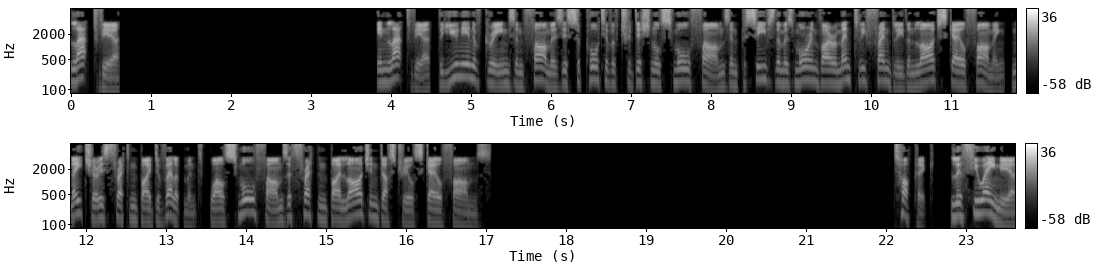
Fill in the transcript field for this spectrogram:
Latvia In Latvia, the Union of Greens and Farmers is supportive of traditional small farms and perceives them as more environmentally friendly than large-scale farming. Nature is threatened by development, while small farms are threatened by large industrial-scale farms. Topic: Lithuania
